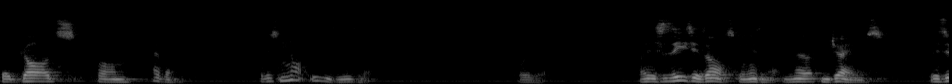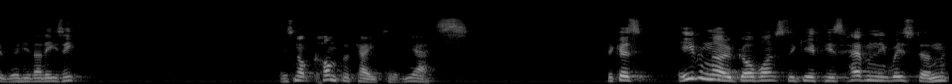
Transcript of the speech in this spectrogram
but God's from heaven. But it's not easy, is it? Or is it? It's as easy as asking, isn't it? You know from James. But is it really that easy? It's not complicated, yes. Because even though God wants to give his heavenly wisdom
